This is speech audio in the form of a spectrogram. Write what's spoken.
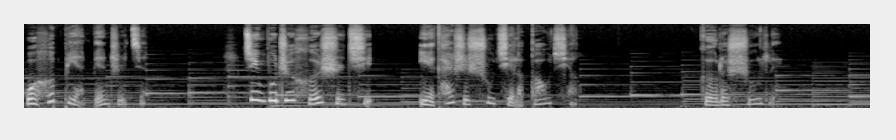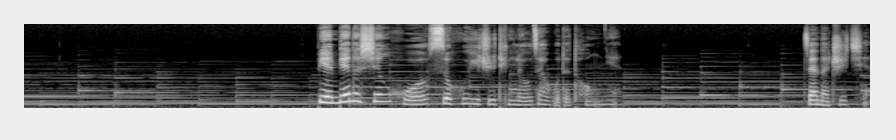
我和扁扁之间，竟不知何时起，也开始竖起了高墙，隔了疏离。扁扁的鲜活似乎一直停留在我的童年，在那之前，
